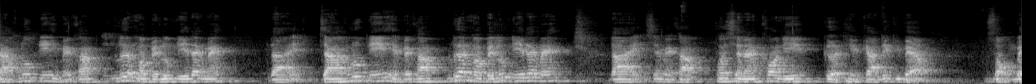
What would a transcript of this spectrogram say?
จากรูปนี้เห็นไหมครับ เลื่อนมาเป็นรูปนี้ได้ไหมได้ จากรูปนี้เห็นไหมครับ เลื่อนมาเป็นรูปนี้ได้ไหมได้ใช่ไหมครับ เพราะฉะนั้นข้อนี้เกิดเหตุการณ์ได้กี่แบบ สองแบ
